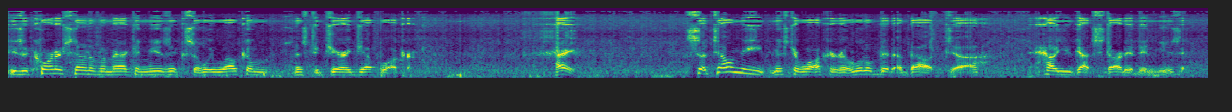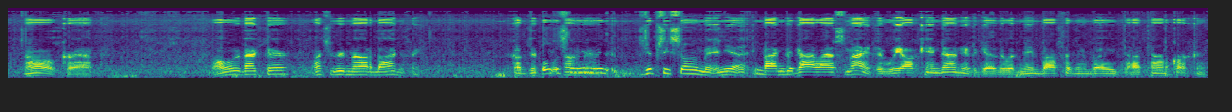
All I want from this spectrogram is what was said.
He's a cornerstone of American music, so we welcome Mr. Jerry Jeff Walker. Hey. So tell me, Mr. Walker, a little bit about uh, how you got started in music. Oh, crap. All the way back there? Why don't you read my autobiography? Called Gypsy what was Songman. the name of it? Gypsy Songman, yeah. In fact, the guy last night that we all came down here together with me, Buffett, and everybody, uh, Tom Corcoran.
